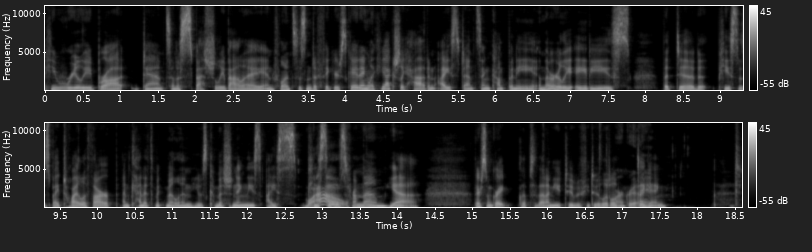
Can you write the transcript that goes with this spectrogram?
he really brought dance and especially ballet influences into figure skating. Like he actually had an ice dancing company in the early 80s that did pieces by Twyla Tharp and Kenneth MacMillan. He was commissioning these ice Wow. pieces from them. Yeah. There's some great clips of that on YouTube if you do a little Margaret, I- digging. Did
